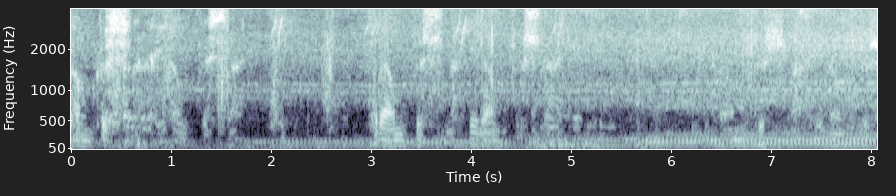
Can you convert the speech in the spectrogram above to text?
रामकृष्ण रामकृष्ण रामकृष्ण हरे रामकृष्ण हरे रामकृष्ण हरे रामकृष्ण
